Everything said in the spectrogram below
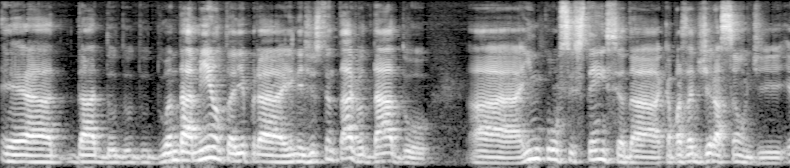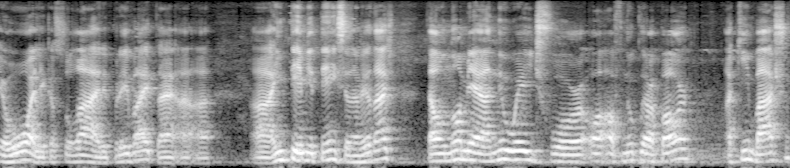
é, da, do, do, do, andamento ali para energia sustentável, dado a inconsistência da capacidade de geração de eólica, solar e por aí vai, tá? a, a, a intermitência, na verdade. Tá? O nome é New Age for, of Nuclear Power aqui embaixo.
